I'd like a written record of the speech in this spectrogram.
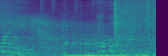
Warning. Evidence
